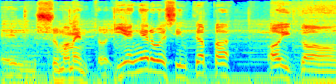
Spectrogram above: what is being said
en su momento. Y en Héroes sin capa, hoy con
